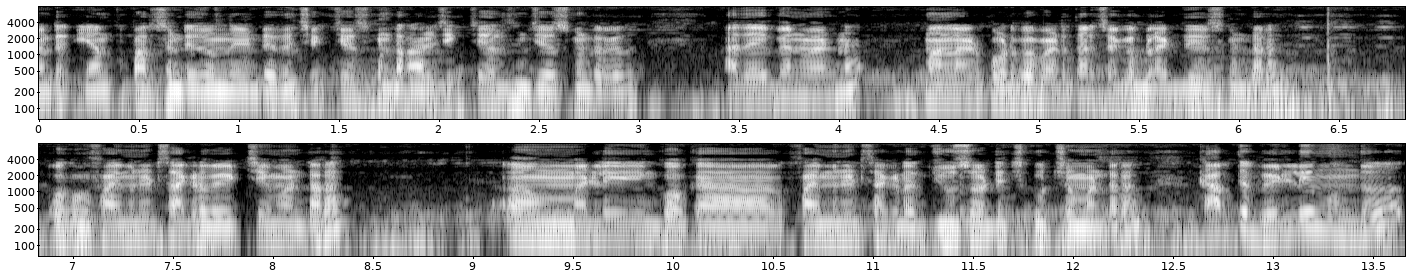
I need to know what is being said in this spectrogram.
అంటే ఎంత పర్సంటేజ్ ఉంది ఏంటి అది చెక్ చేసుకుంటారు. వాళ్ళు చెక్ చేయాల్సింది చేసుకుంటారు కదా. అది అయిపోయిన వెంటనే మళ్ళీ అక్కడ పడుకోబెడతారు చక్కగా బ్లడ్ తీసుకుంటారు. ఒక ఫైవ్ మినిట్స్ అక్కడ వెయిట్ చేయమంటారు. మళ్ళీ ఇంకొక ఫైవ్ మినిట్స్ అక్కడ జ్యూస్ ఒకటి కూర్చోమంటారు. కాకపోతే వెళ్ళే ముందు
